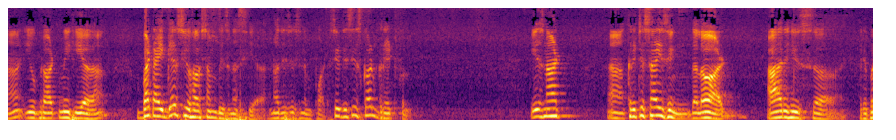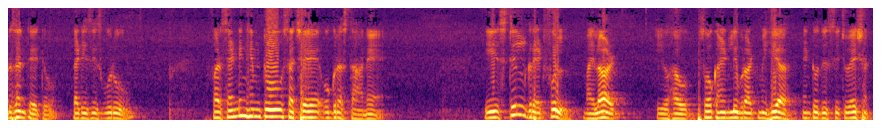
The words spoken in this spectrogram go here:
uh, you brought me here, but I guess you have some business here. Now this is important. See, this is called grateful. He is not uh, criticizing the Lord or his uh, representative, that is his guru, for sending him to such a Ugrasthane. He is still grateful, my Lord, you have so kindly brought me here into this situation.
